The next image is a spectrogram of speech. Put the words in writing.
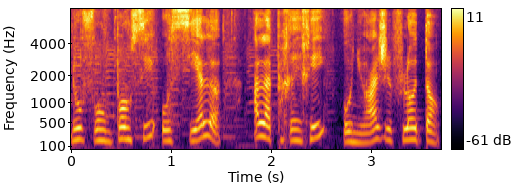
nous font penser au ciel, à la prairie, aux nuages flottants.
